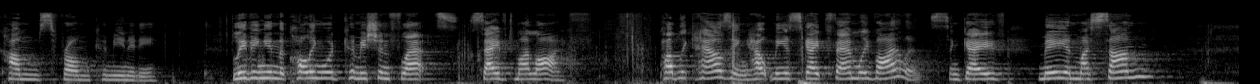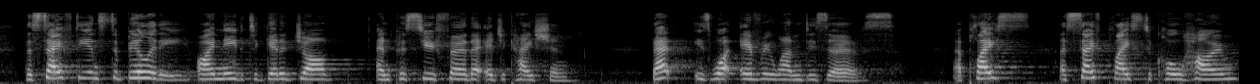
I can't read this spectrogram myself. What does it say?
comes from community. Living in the Collingwood Commission flats saved my life. Public housing helped me escape family violence and gave me and my son the safety and stability I needed to get a job and pursue further education. That is what everyone deserves a place, a safe place to call home,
